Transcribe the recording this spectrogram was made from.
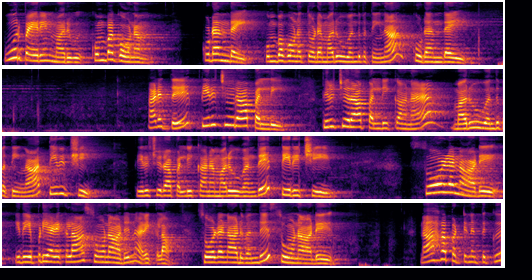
ஊர் பெயரின் மருவு கும்பகோணம். குடந்தை. கும்பகோணத்தோட மருவு வந்து பார்த்திங்கன்னா குடந்தை. அடுத்து திருச்சுராப்பள்ளி திருச்சிராப்பள்ளிக்கான மருவு வந்து பார்த்திங்கன்னா திருச்சி. திருச்சிராப்பள்ளிக்கான மருவு வந்து திருச்சி. சோழநாடு. இதை எப்படி அழைக்கலாம்? சோநாடுன்னு அழைக்கலாம். சோழநாடு வந்து சோநாடு நாகப்பட்டினத்துக்கு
